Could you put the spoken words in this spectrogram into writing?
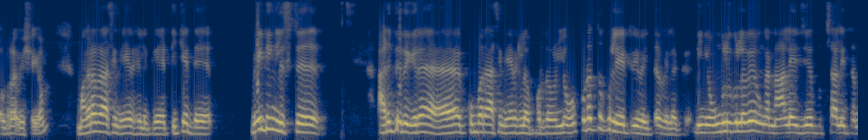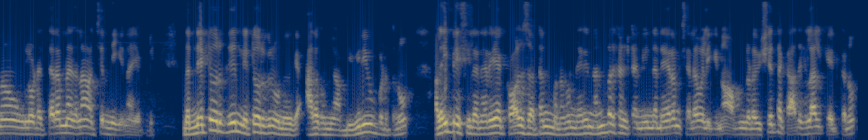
சொல்ற விஷயம். மகர ராசி நேர்களுக்கு டிக்கெட்டு வெயிட்டிங் லிஸ்ட்டு அடுத்து இருக்கிற கும்பராசி நேர்களை பொறுத்தவரையிலும் குடத்துக்குள் ஏற்றி வைத்த விளக்கு. நீங்க உங்களுக்குள்ளவே உங்க நாலேஜ் புட்சாலித்தனம் உங்களோட திறமை இதெல்லாம் வச்சிருந்தீங்கன்னா எப்படி? இந்த நெட்ஒர்க்கு நெட்ஒர்க்குன்னு ஒன்று இருக்கு. அதை கொஞ்சம் அப்படி விரிவுபடுத்தணும். அலைபேசியில் நிறைய கால்ஸ் அட்டன் பண்ணணும். நிறைய நண்பர்கள்ட்ட நீண்ட நேரம் செலவழிக்கணும். அவங்களோட விஷயத்த காதுகளால் கேட்கணும்.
